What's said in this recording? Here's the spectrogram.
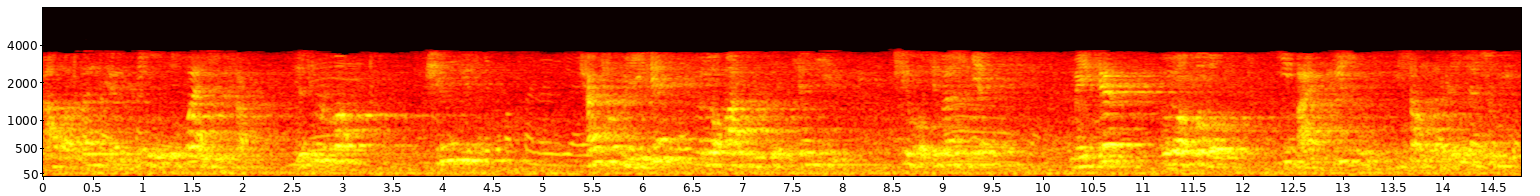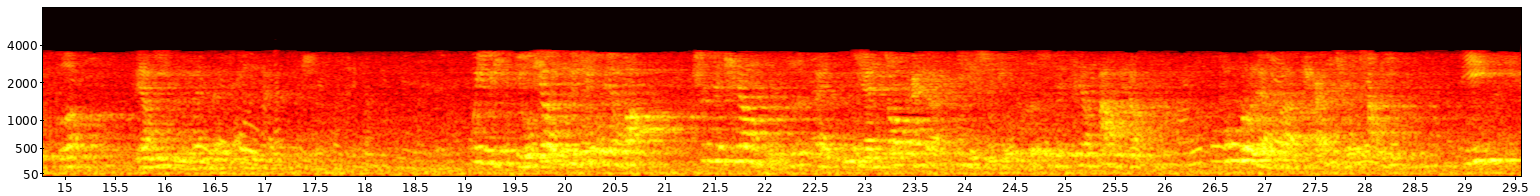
达到三点六四万亿以上。也就是说，平均全球每天都要发生一次天气、气候极端事件，每天都要夺走一百一十五以上的人员生命和两亿美元的经济财产损失。为有效应对气候变化，世界气象组织在今年召开的第十九次世界气象大会上，通过了两个全球倡议：一，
